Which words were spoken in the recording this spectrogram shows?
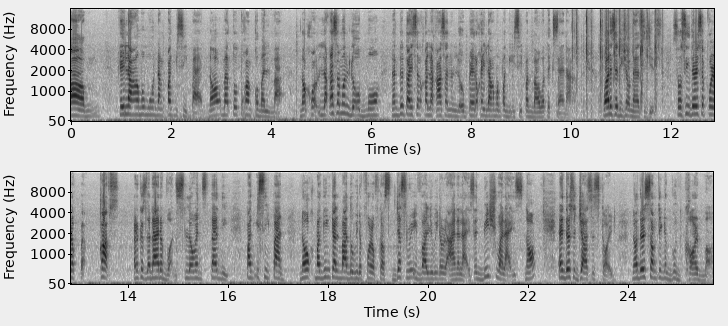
um, kailangan mo munang pag-isipan, no? Matuto kang kumalma. No, lakasan mo ang loob mo. Nandun tayo sa kalakasan ng loob, pero kailangan mong pag-iisipan bawat eksena. What is additional messages? So, see, there's a four of cups. And because the Knight of Wands, slow and steady, pag-isipan, no? Maging kalmado with the Four of Cups. Just re-evaluate or analyze and visualize, no? And there's a Justice card. No, there's something a good karma.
